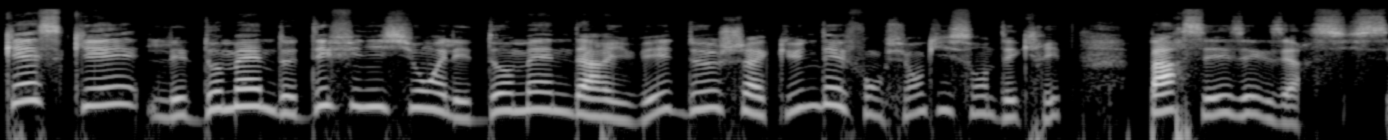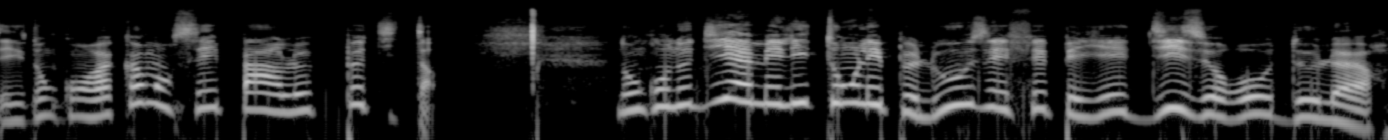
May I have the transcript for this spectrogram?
qu'est-ce qu'est les domaines de définition et les domaines d'arrivée de chacune des fonctions qui sont décrites par ces exercices. Et donc on va commencer par le petit 1. Donc on nous dit Amélie ton les pelouses et fait payer 10 euros de l'heure.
